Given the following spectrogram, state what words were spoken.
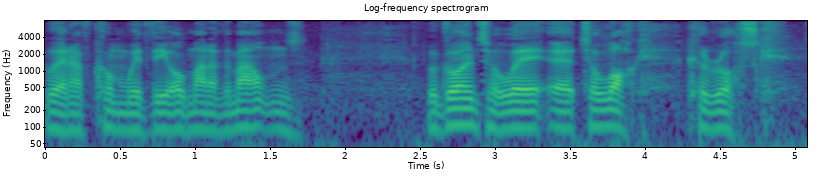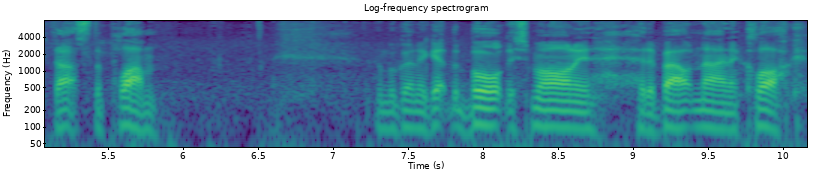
When I've come with the old man of the mountains, we're going to uh, to Loch Coruisk. That's the plan, and we're going to get the boat this morning at about nine o'clock.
